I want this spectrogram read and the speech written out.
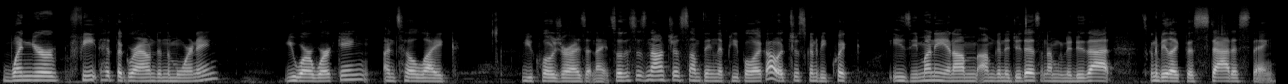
when your feet hit the ground in the morning, you are working until like you close your eyes at night. So this is not just something that people are like, oh, it's just going to be quick, easy money, and I'm, I'm going to do this and I'm going to do that. It's going to be like this status thing.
